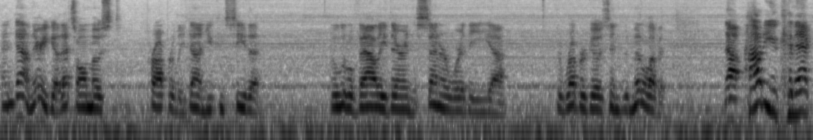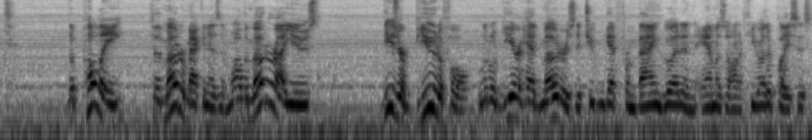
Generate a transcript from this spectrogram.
and down. There you go. That's almost properly done. You can see the the little valley there in the center where the uh, the rubber goes into the middle of it. Now, how do you connect the pulley to the motor mechanism? Well, the motor I used, these are beautiful little gearhead motors that you can get from Banggood and Amazon, a few other places.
